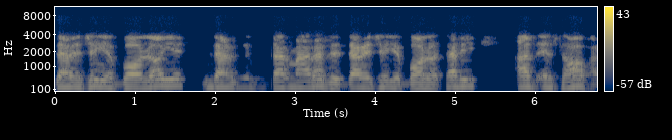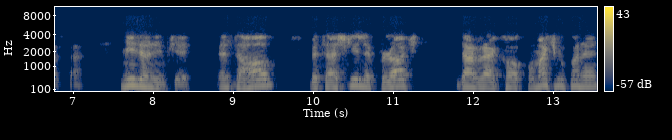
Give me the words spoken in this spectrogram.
درجه بالای در, در معرض درجه بالاتری از التهاب هستند. می‌دونیم که التهاب به تشکیل پلاک در رگها کمک می‌کنه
